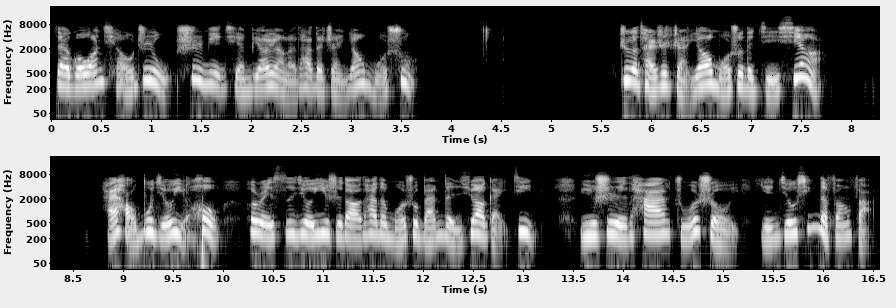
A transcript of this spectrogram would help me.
在国王乔治五世面前表演了他的斩妖魔术。这才是斩妖魔术的极限啊！还好不久以后，赫瑞斯就意识到他的魔术版本需要改进，于是他着手研究新的方法。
